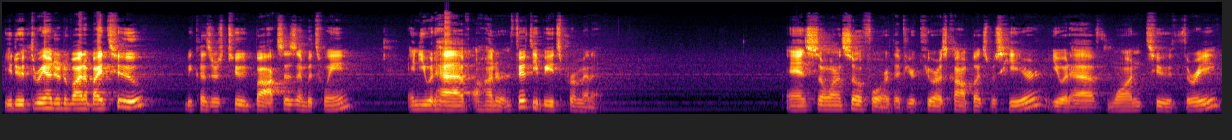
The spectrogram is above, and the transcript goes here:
you do 300 divided by 2 because there's two boxes in between, and you would have 150 beats per minute and so on and so forth. If your QRS complex was here, you would have one, two, three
